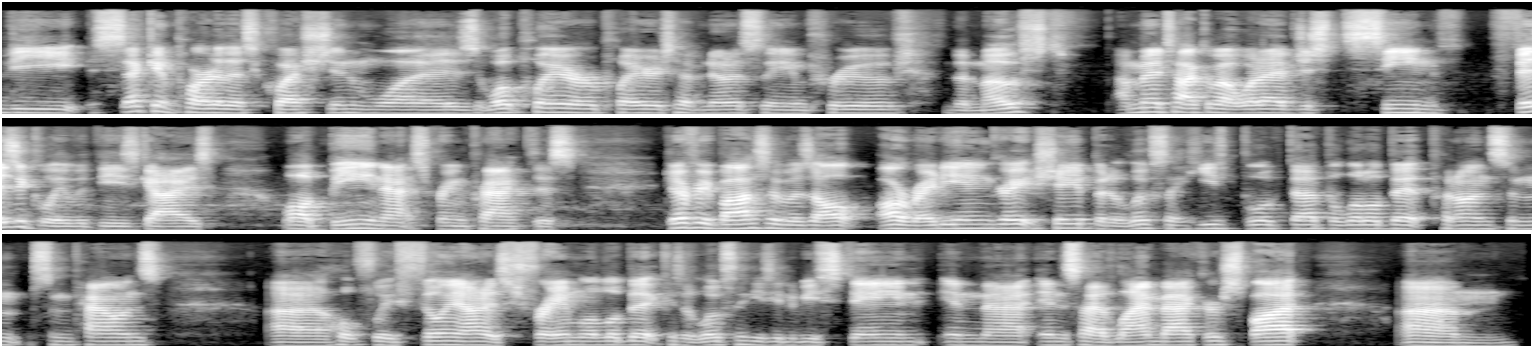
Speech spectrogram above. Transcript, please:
The second part of this question was what player or players have noticeably improved the most. I'm going to talk about what I've just seen physically with these guys while being at spring practice. Jeffrey Bassa was all, already in great shape, but it looks like he's bulked up a little bit, put on some some pounds, uh, hopefully filling out his frame a little bit because it looks like he's going to be staying in that inside linebacker spot. Um,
